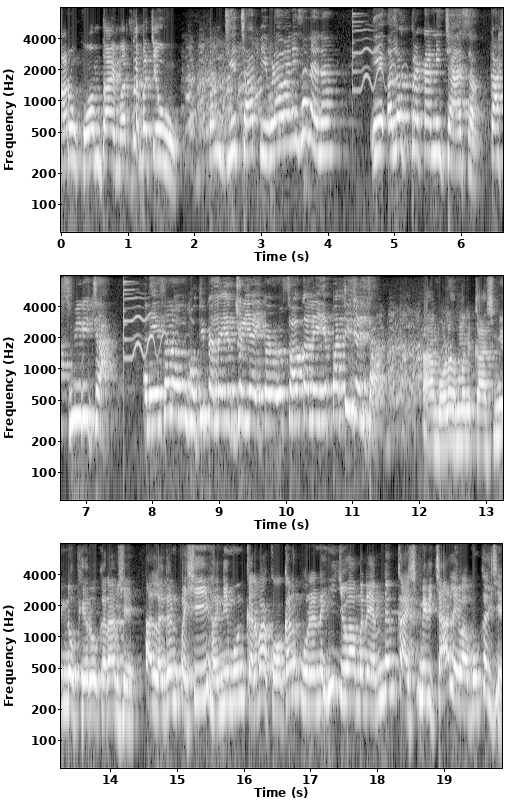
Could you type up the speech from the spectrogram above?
મારું કોમ થાય મરતે બચેવું પણ જે ચા પીવડાવવાની છે ને એને એ અલગ પ્રકારની ચા છે કાશ્મીરી ચા. અને એ છે ને હું સૌથી પહેલા એ જોઈ આવી કે શક અને એ પતી જઈશ આ મોણસ મને કાશ્મીરનો ફેરો કરાવશે. આ લગ્ન પછી હનીમૂન કરવા કોકણપુરે નહીં જોવા મને એમને એમ કાશ્મીર ચા લેવા મોકલશે.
